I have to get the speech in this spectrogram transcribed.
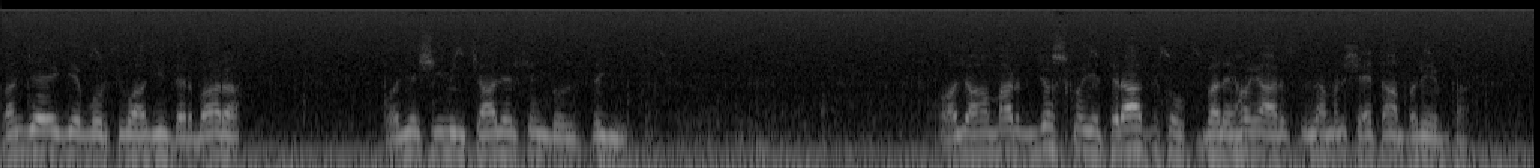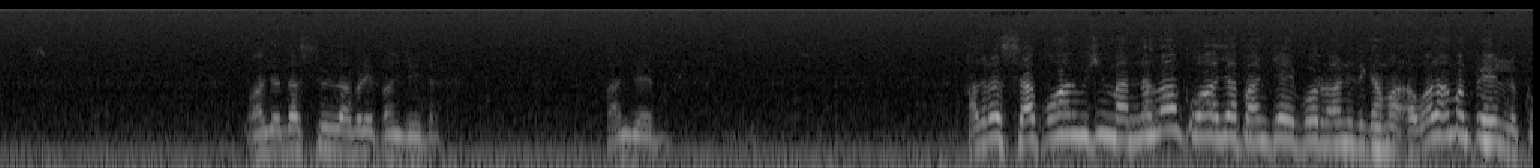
پنجے کے برسوازی دربارہ وجہ شیمن چادر شن دوستگی واجہ مرد جس کو اعتراف کو بلے ہو یا رسول اللہ، من شیطان پریب تھا۔ واجہ دستور دا بڑے پنجی در پنجے حضرت صفوان وشی من نظام کو واجہ پنجے بورانی دیکھ ہم اولا من پہل لکو۔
